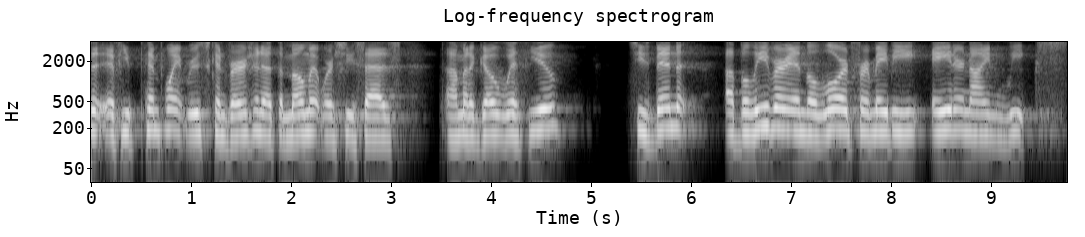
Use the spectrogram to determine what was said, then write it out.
if you pinpoint Ruth's conversion at the moment where she says, I'm going to go with you, she's been a believer in the Lord for maybe eight or nine weeks.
